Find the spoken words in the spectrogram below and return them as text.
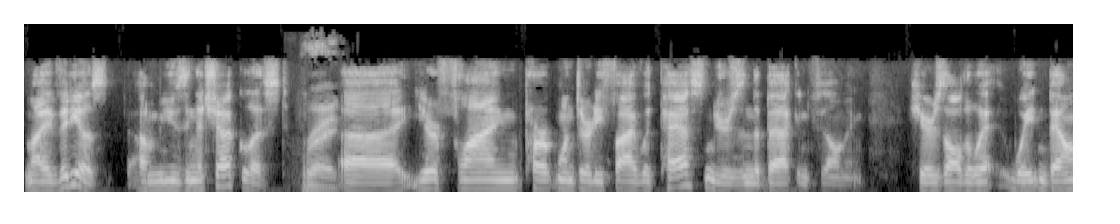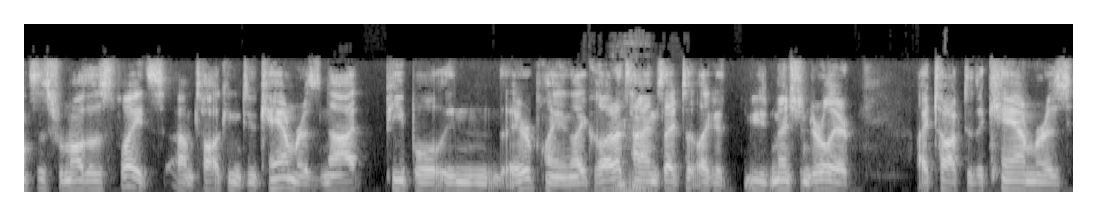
my videos. I'm using a checklist. Right. Uh, you're flying Part 135 with passengers in the back and filming here's all the weight and balances from all those flights. I'm talking to cameras, not people in the airplane. Like a lot of mm-hmm. times, I took like you mentioned earlier, I talk to the cameras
